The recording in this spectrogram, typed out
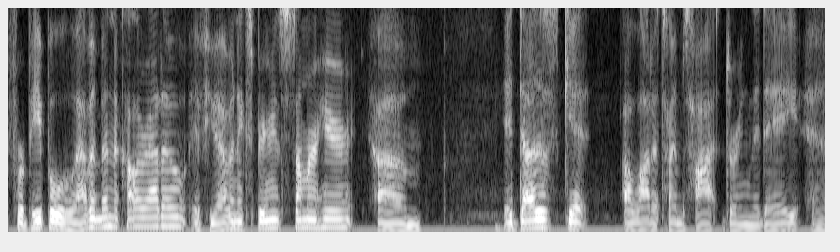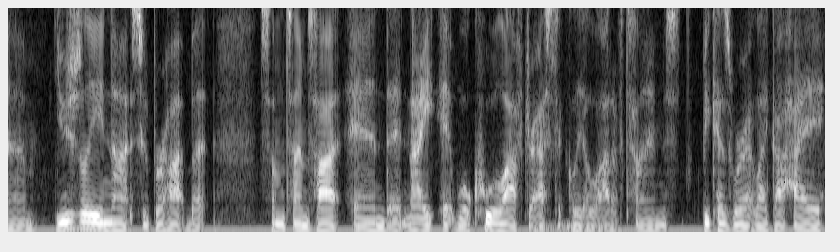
for people who haven't been to Colorado. If you haven't experienced summer here, um, it does get a lot of times hot during the day. Um, usually not super hot, but sometimes hot. And at night, it will cool off drastically a lot of times because we're at like a high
